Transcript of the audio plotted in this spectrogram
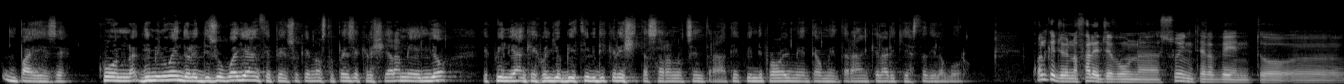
un paese. Con, diminuendo le disuguaglianze penso che il nostro paese crescerà meglio e quindi anche quegli obiettivi di crescita saranno centrati e quindi probabilmente aumenterà anche la richiesta di lavoro. Qualche giorno fa leggevo un suo intervento eh,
